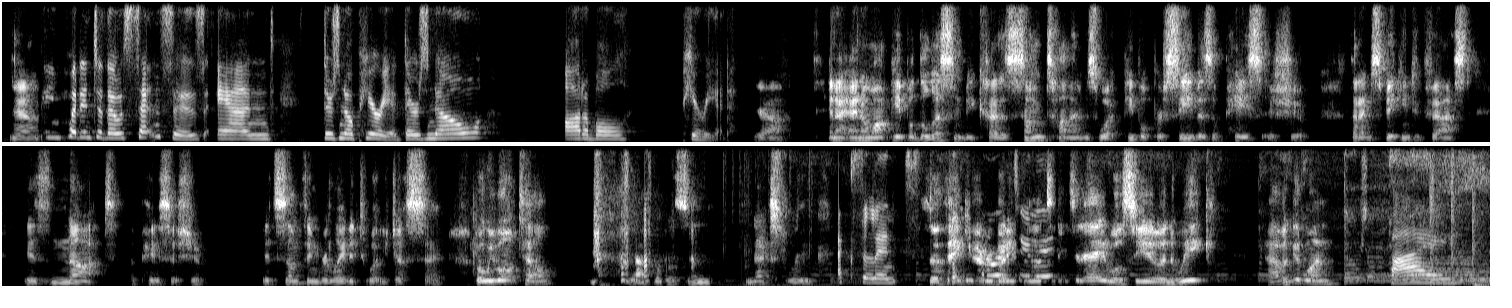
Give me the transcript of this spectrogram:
yeah. being put into those sentences and there's no period. There's no audible period. Yeah. And I, and I want people to listen because sometimes what people perceive as a pace issue that I'm speaking too fast is not a pace issue. It's something related to what you just said. But we won't tell. You have to listen next week. Excellent. So thank Looking you everybody for listening it. today. We'll see you in a week. Have a good one. Bye.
